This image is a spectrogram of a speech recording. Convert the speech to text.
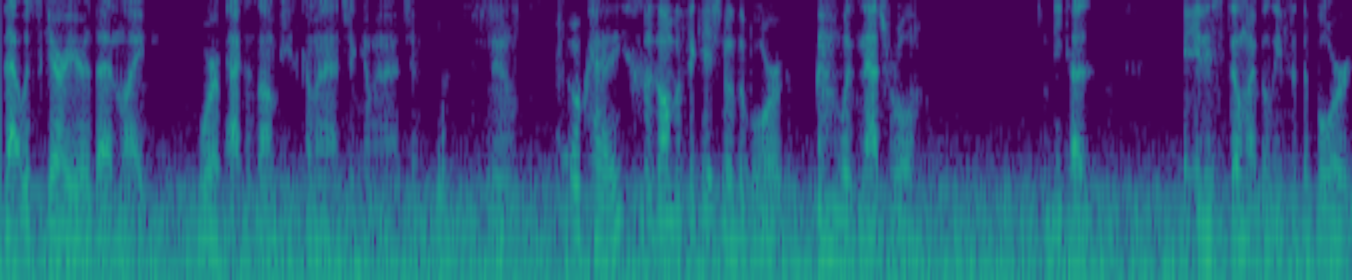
that was scarier than like we're a pack of zombies coming at you, coming at you. You know, Okay. the zombification of the Borg was natural because it is still my belief that the Borg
